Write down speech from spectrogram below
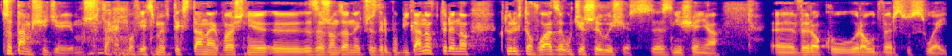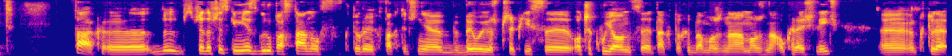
co tam się dzieje? Może tak powiedzmy w tych stanach właśnie y, zarządzanych przez republikanów, które, no, których to władze ucieszyły się ze zniesienia e, wyroku Road versus Wade. Tak, y, przede wszystkim jest grupa stanów, w których faktycznie były już przepisy oczekujące, tak to chyba można, można określić, y, które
